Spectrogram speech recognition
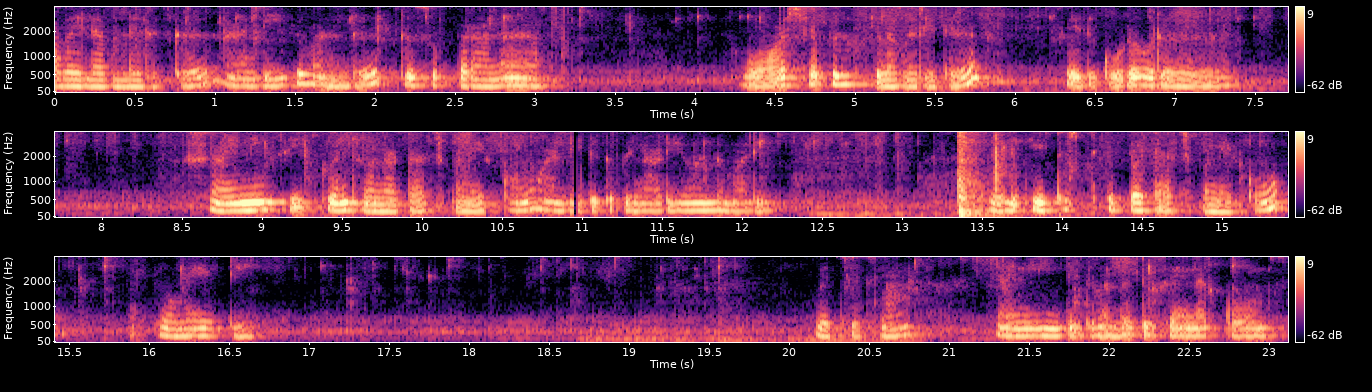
அவைலபிள் இருக்குது அண்ட் இது வந்து ஒரு சூப்பரான வாஷபிள் ஃப்ளவர் இது. ஸோ இது கூட ஒரு ஷைனிங் சீக்வன்ஸ் ஒன்று அட்டாச் பண்ணியிருக்கோம். அண்ட் இதுக்கு பின்னாடியும் இந்த மாதிரி டெலிகேட்டர் கிளிப் அட்டாச் பண்ணியிருக்கோம். இதுவுமே இப்படி வச்சுக்கலாம். அண்ட் இது வந்து டிசைனர் கோம்ஸ்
